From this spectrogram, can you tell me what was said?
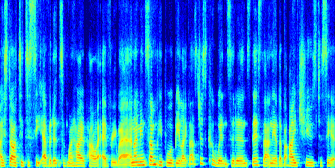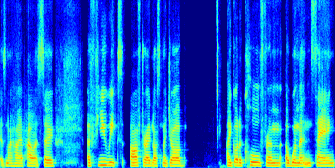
i started to see evidence of my higher power everywhere. And i mean some people would be like that's just coincidence this that and the other but i choose to see it as my higher power. So a few weeks after i'd lost my job I got a call from a woman saying,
